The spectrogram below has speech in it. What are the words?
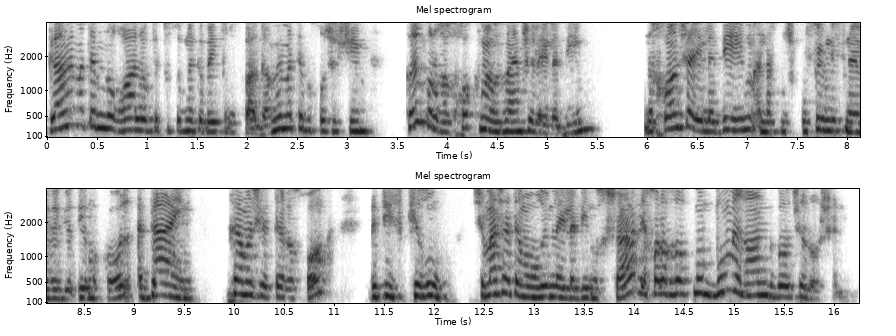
גם אם אתם נורא לא בטוחים לגבי תרופה, גם אם אתם חוששים, קודם כל רחוק מהאוזניים של הילדים. נכון שהילדים, אנחנו שקופים לפניהם והם יודעים הכל, עדיין כמה שיותר רחוק, ותזכרו שמה שאתם אומרים לילדים עכשיו יכול לחזור כמו בומרנג בעוד שלוש שנים.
